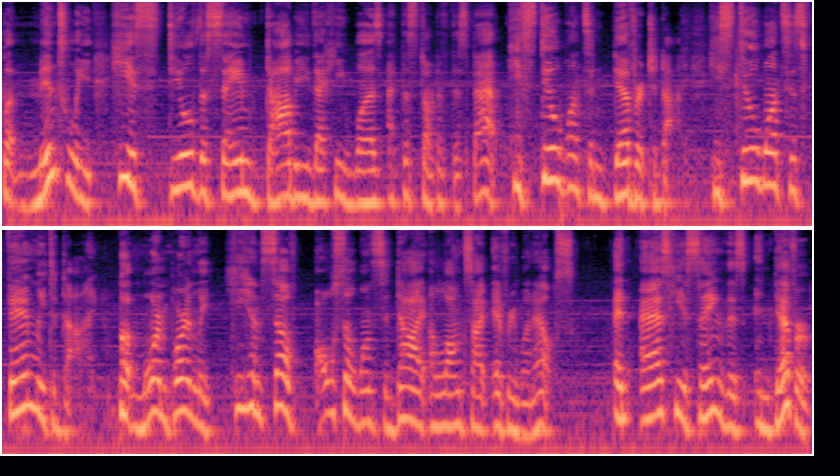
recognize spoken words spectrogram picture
but mentally, he is still the same Dabi that he was at the start of this battle. He still wants Endeavor to die. He still wants his family to die. But more importantly, he himself also wants to die alongside everyone else. And as he is saying this, Endeavor,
